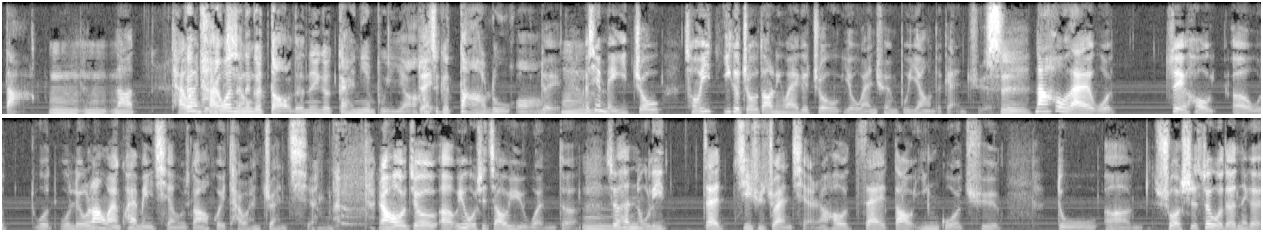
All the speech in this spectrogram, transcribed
大，嗯嗯，那。台湾跟台湾的那个岛的那个概念不一样，它是个大陆哦。对，嗯、而且每一周从一一个州到另外一个州有完全不一样的感觉。是。那后来我最后呃，我我我流浪完快没钱，我就赶快回台湾赚钱。然后我就呃，因为我是教语文的，嗯，所以很努力再继续赚钱，然后再到英国去读呃硕士。所以我的那个。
